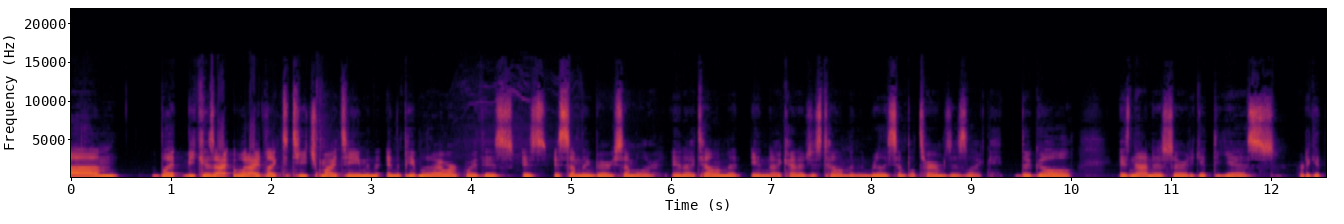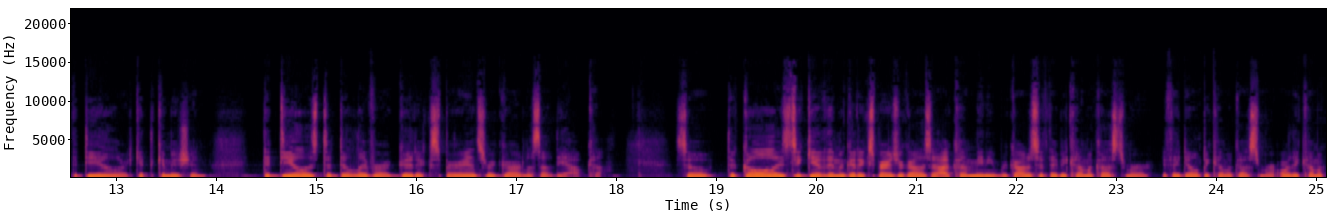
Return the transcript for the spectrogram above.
Um, but because I what I'd like to teach my team and the, and the, people that I work with is is is something very similar, and I tell them that, and I kind of just tell them in really simple terms is like the goal is not necessarily to get the yes or to get the deal or to get the commission. The deal is to deliver a good experience regardless of the outcome. So the goal is to give them a good experience regardless of outcome, meaning regardless if they become a customer, if they don't become a customer, or they come a,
